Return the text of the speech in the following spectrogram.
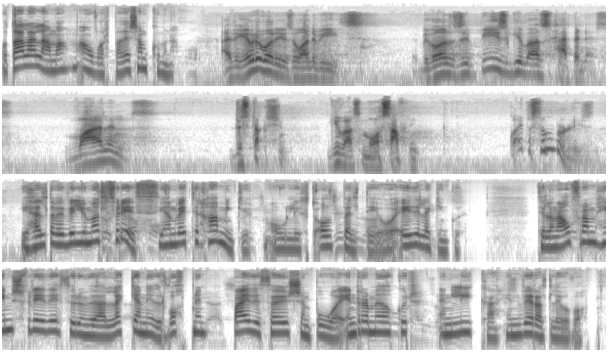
og Dalai Lama ávarpaði samkomuna. I think everybody is want peace because peace give us happiness, violence, destruction give us more suffering. Quite a simple reason. Ég held að við viljum öll frið því hann veitir hamingju, ólíkt ofbeldi og eigðileggingu. Til að ná fram heimsfriði þurfum við að leggja niður vopnin, bæði þau sem búa innra með okkur en líka hinn veraldlegu vopn.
